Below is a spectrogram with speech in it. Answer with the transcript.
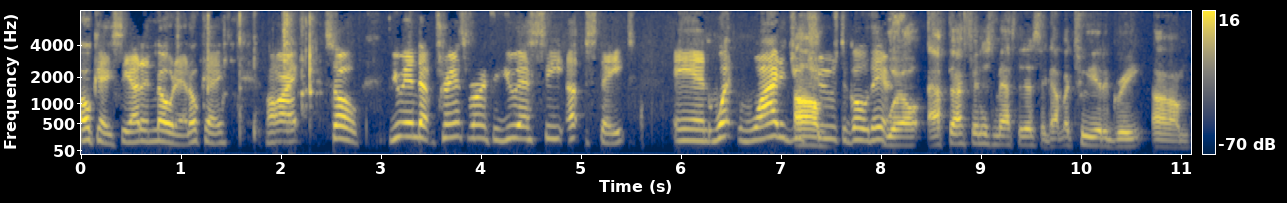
okay, see, I didn't know that. Okay, all right. So you end up transferring to USC Upstate, and what? Why did you Um, choose to go there? Well, after I finished Methodist, I got my two year degree. Um,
